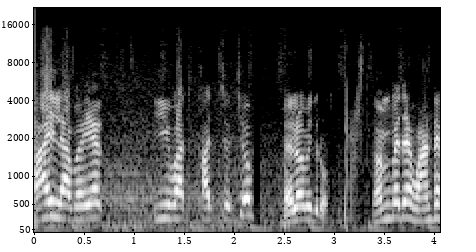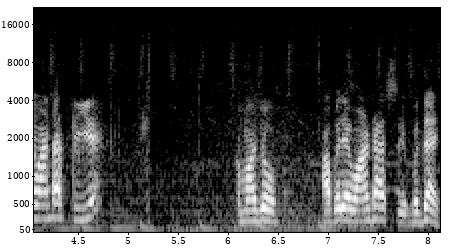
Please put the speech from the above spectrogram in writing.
હાઈલા ભાઈ ઈ વાત ખાચ છો હેલો મિત્રો તમે બધા વાંઠે વાંઠા છીએ. આમાં જો આ બધા વાંઠા છે બધાય.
